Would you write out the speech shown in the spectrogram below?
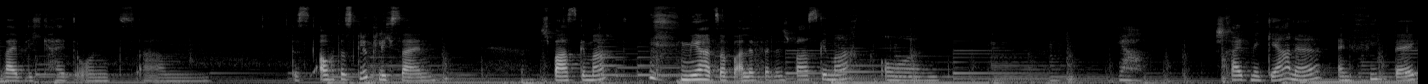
Weiblichkeit und ähm, das, auch das Glücklichsein Spaß gemacht. Mir hat es auf alle Fälle Spaß gemacht und ja, schreib mir gerne ein Feedback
